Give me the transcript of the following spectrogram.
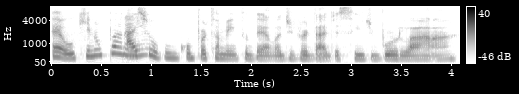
É, o que não parece Aí- um comportamento dela de verdade, assim, de burlar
